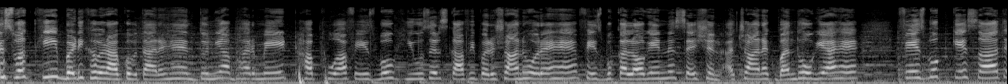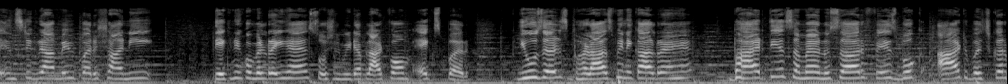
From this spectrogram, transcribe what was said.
इस वक्त की बड़ी खबर आपको बता रहे हैं। दुनिया भर में ठप हुआ फेसबुक यूज़र्स काफ़ी परेशान हो रहे हैं। फेसबुक का लॉग इन सेशन अचानक बंद हो गया है। फेसबुक के साथ इंस्टाग्राम में भी परेशानी देखने को मिल रही है। सोशल मीडिया प्लेटफॉर्म एक्स पर यूज़र्स भड़ास भी निकाल रहे हैं। भारतीय समय अनुसार फेसबुक आठ बजकर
